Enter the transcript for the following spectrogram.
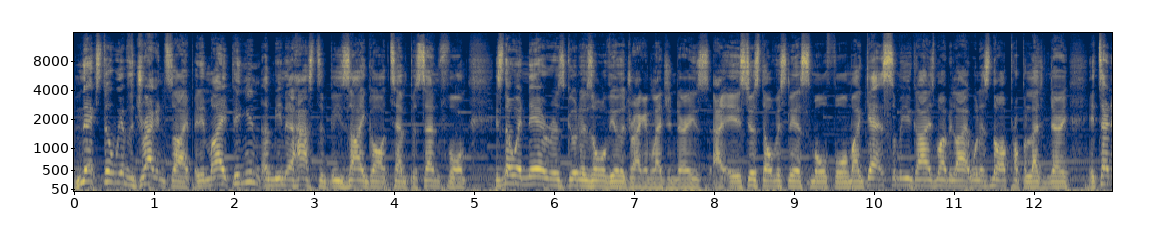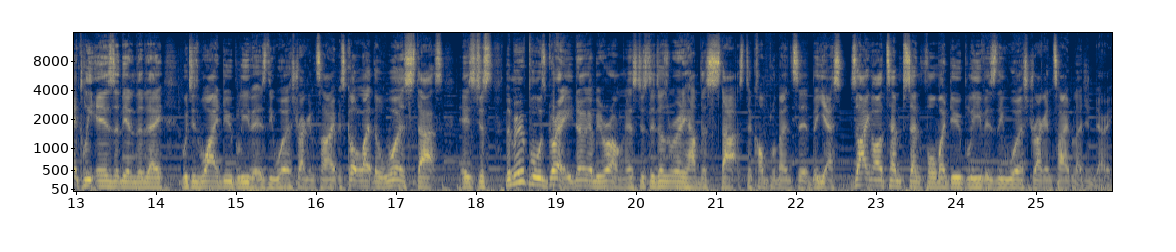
Next up, we have the Dragon type, and in my opinion, I mean, it has to be Zygarde 10% form. It's nowhere near as good as all the other Dragon legendaries. Uh, it's just obviously a small form. I guess some of you guys might be like, well, it's not a proper legendary. It technically is at the end of the day, which is why I do believe it is the worst Dragon type. It's got like the worst stats. It's just, the move pool is great, don't get me wrong. It's just, it doesn't really have the stats to complement it. But yes, Zygarde 10% form, I do believe, is the worst Dragon type legendary.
